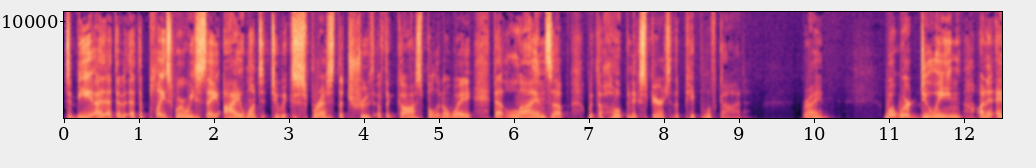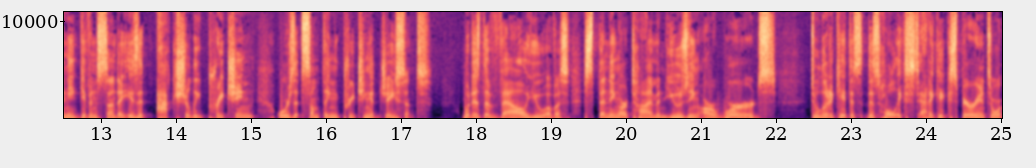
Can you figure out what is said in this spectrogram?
to be at the, at the place where we say, I want to express the truth of the gospel in a way that lines up with the hope and experience of the people of God? Right? What we're doing on any given Sunday, is it actually preaching or is it something preaching adjacent? What is the value of us spending our time and using our words to elucidate this, this whole ecstatic experience or,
